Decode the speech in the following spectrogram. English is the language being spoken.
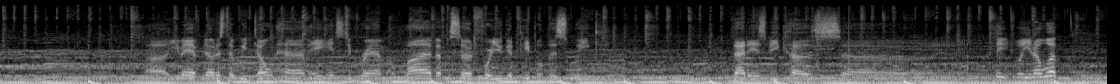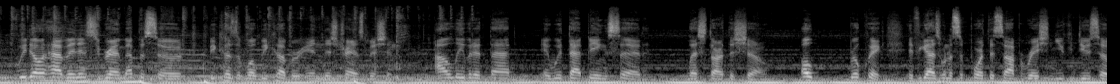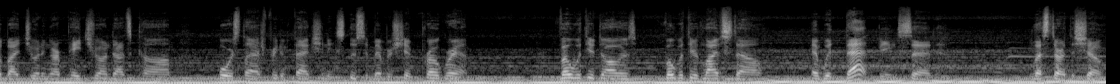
Uh, you may have noticed that we don't have a Instagram live episode for you good people this week. That is because, uh, well, you know what? We don't have an Instagram episode because of what we cover in this transmission. I'll leave it at that. And with that being said, let's start the show. Oh, real quick, if you guys want to support this operation, you can do so by joining our patreon.com forward slash freedom faction exclusive membership program. Vote with your dollars, vote with your lifestyle. And with that being said, let's start the show.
